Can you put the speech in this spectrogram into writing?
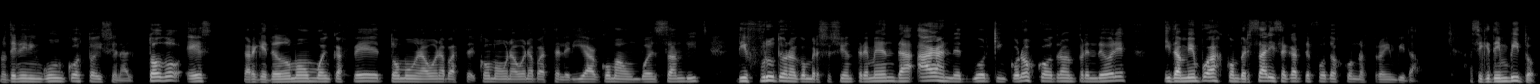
No tiene ningún costo adicional. Todo es para que te tomes un buen café, toma una buena coma una buena pastelería, coma un buen sándwich, disfrute una conversación tremenda, hagas networking, conozco a otros emprendedores y también puedas conversar y sacarte fotos con nuestros invitados. Así que te invito,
